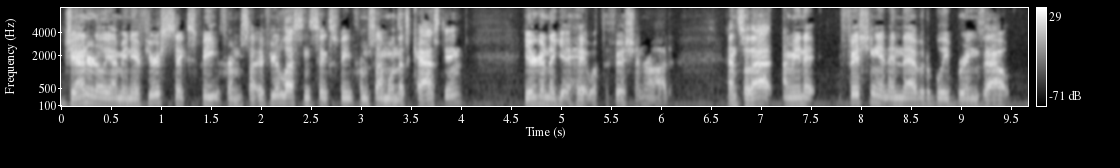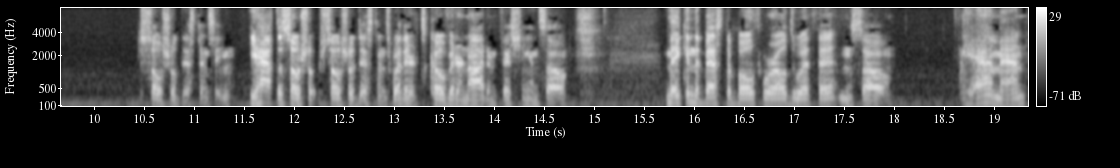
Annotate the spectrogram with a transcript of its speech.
generally, I mean, if you're six feet from, if you're less than six feet from someone that's casting, you're going to get hit with the fishing rod. And so that, I mean, it, fishing it inevitably brings out social distancing. You have to social social distance, whether it's COVID or not, in fishing. And so, making the best of both worlds with it. And so, yeah, man,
